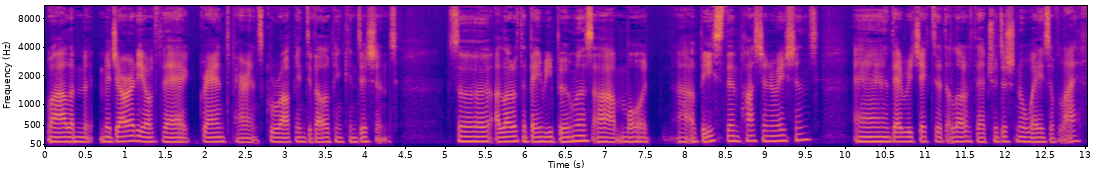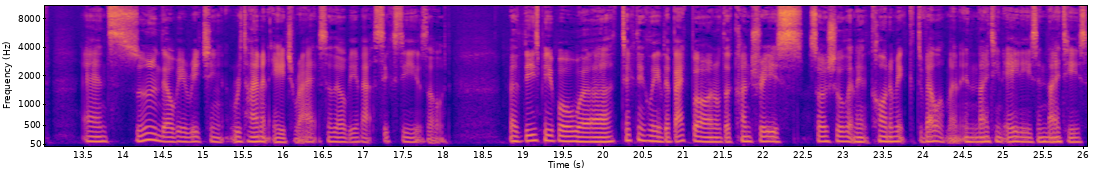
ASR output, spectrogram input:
while a majority of their grandparents grew up in developing conditions. So a lot of the baby boomers are more uh, obese than past generations, and they rejected a lot of their traditional ways of life. And soon they'll be reaching retirement age, right? So they'll be about 60 years old. But these people were technically the backbone of the country's social and economic development in the 1980s and 90s.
